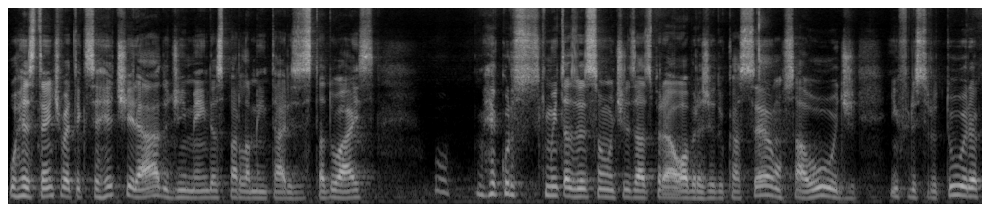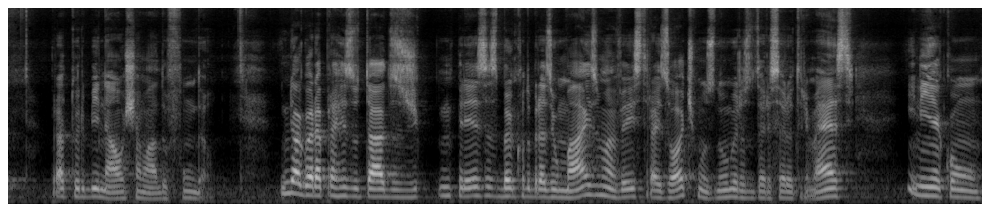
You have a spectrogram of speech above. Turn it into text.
O restante vai ter que ser retirado de emendas parlamentares estaduais, recursos que muitas vezes são utilizados para obras de educação, saúde, infraestrutura, para turbinar o chamado fundão. Indo agora para resultados de empresas, Banco do Brasil mais uma vez traz ótimos números no terceiro trimestre, em linha com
